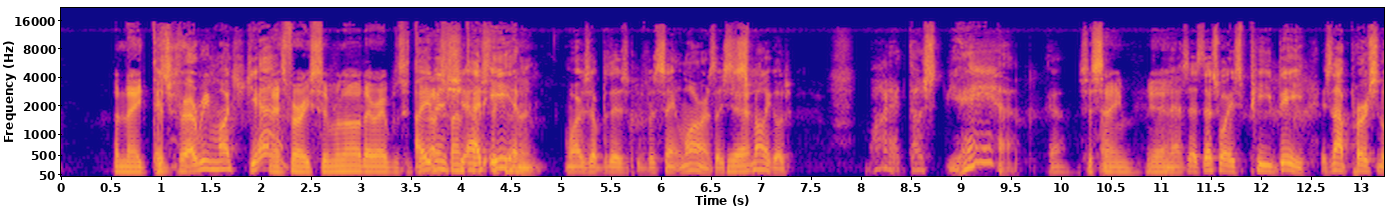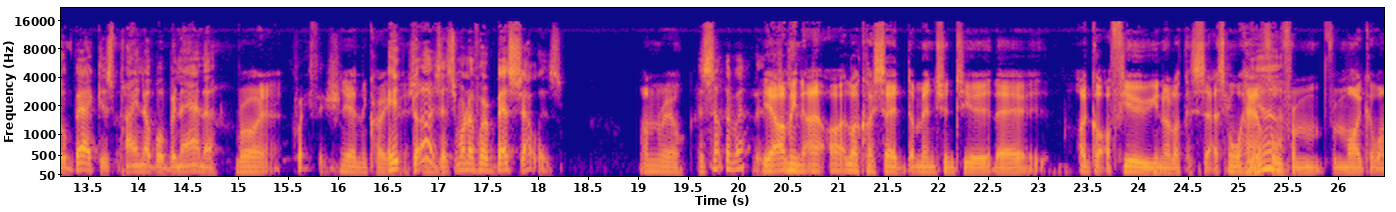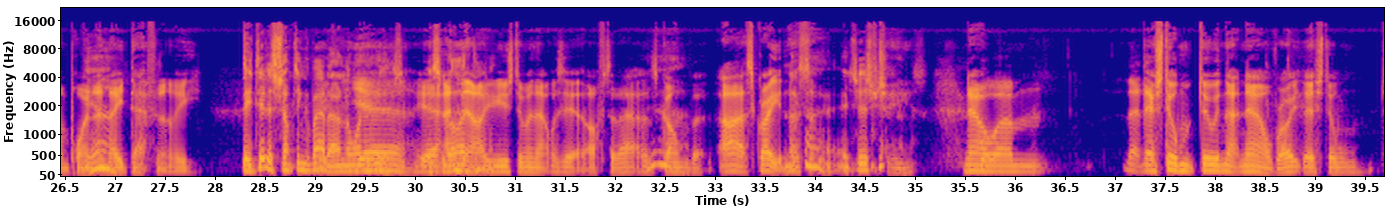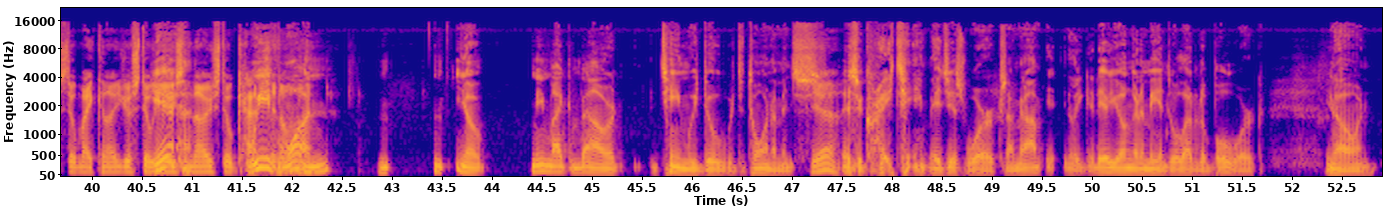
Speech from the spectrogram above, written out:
And they did, It's very much yeah. it's very similar. They were able to do I even had. Ian when I was up at this for St. Lawrence. I used Yeah. to smell. He goes, "What it does? Yeah, yeah." It's the same, And yeah. that's, that's that's why it's PB. It's not personal Beck. It's pineapple banana Right. crayfish. Yeah, and the crayfish. it does. yeah. That's one of her best sellers. Unreal. There's something about it. Yeah, I mean, I, I, like I said, I mentioned to you there, I got a few, you know, like a small handful Yeah. from from Mike at one point, Yeah. and they definitely. they did something about it. I don't know what yeah, it is. Yeah, what and I then I used them, and that was it. After that, it was Yeah. gone. But ah, that's great. That's Yeah, it's just jeez. Now, um, they- they're still doing that now, right? They're still still making those. You're still Yeah. using those, still catching. we've on them? won. m- m- You know, me, Mike, and Val, our team we do with the tournaments. Yeah. it's a great team. It just works. I mean, I'm like they're younger than me and do a lot of the bull work, you know, and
